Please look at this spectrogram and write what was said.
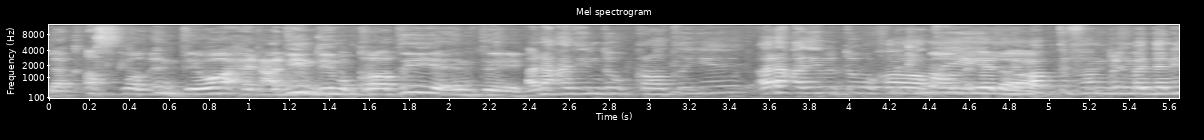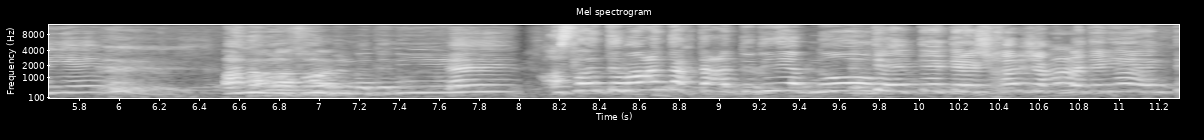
لك أصلا أنت واحد عديم ديمقراطية أنت. أنا عديم ديمقراطية؟ أنا عديم ما الديمقراطيه اللي. ما بتفهم بالمدنية. أنا غلطان بالمدنية. إيه. أصلا أنت ما عندك تعددية بنو أنت أنت أنت ليش خرجك مدنيه أنت؟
